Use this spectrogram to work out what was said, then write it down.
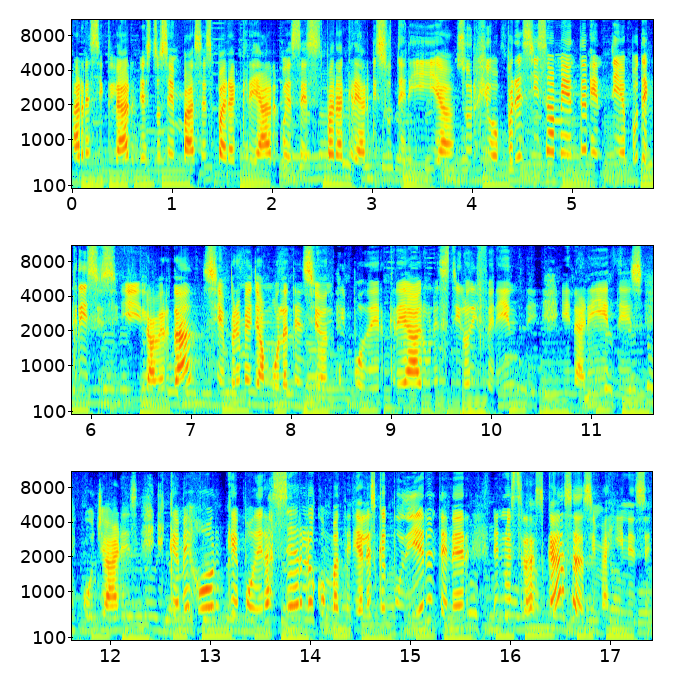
a reciclar estos envases para crear pues es para crear bisutería surgió precisamente en tiempos de crisis y la verdad siempre me llamó la atención el poder crear un estilo diferente en aretes, collares y qué mejor que poder hacerlo con materiales que pudieran tener en nuestras casas, imagínense.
